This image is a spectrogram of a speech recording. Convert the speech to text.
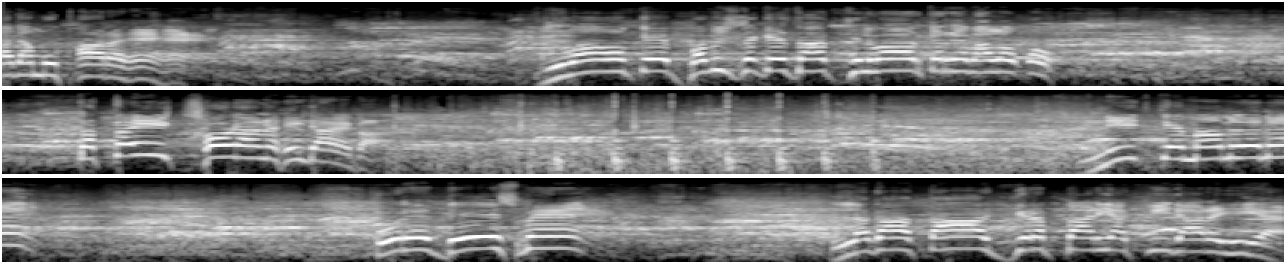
कदम उठा रहे हैं। युवाओं के भविष्य के साथ खिलवाड़ करने वालों को कतई छोड़ा नहीं जाएगा। के मामले में पूरे देश में लगातार गिरफ्तारियाँ की जा रही है।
